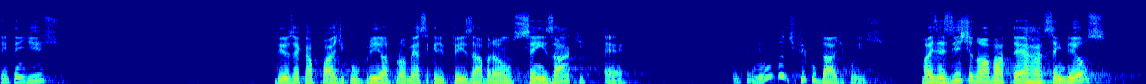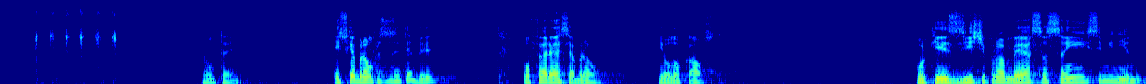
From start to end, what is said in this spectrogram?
Entende isso? Deus é capaz de cumprir a promessa que ele fez a Abraão sem Isaac? É. Não tem nenhuma dificuldade com isso. Mas existe nova terra sem Deus? Não tem. É isso que Abraão precisa entender. Oferece Abraão em holocausto. Porque existe promessa sem esse menino,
